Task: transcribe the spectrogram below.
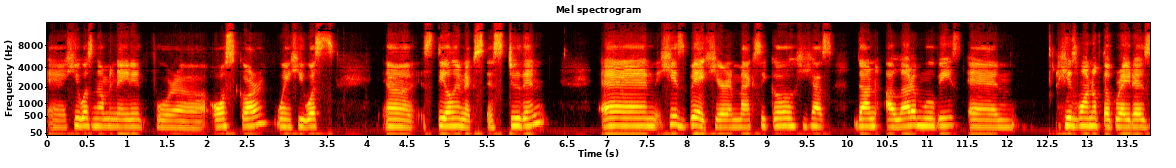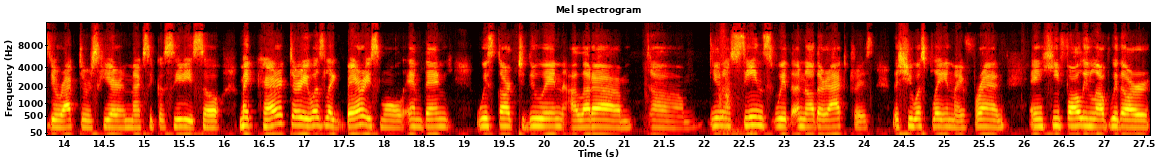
and he was nominated for an Oscar when he was uh, still an ex- a student. And he's big here in Mexico. He has done a lot of movies and he's one of the greatest directors here in Mexico City. So my character it was like very small, and then we start to doing a lot of um, you know scenes with another actress that she was playing my friend, and he fall in love with our.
